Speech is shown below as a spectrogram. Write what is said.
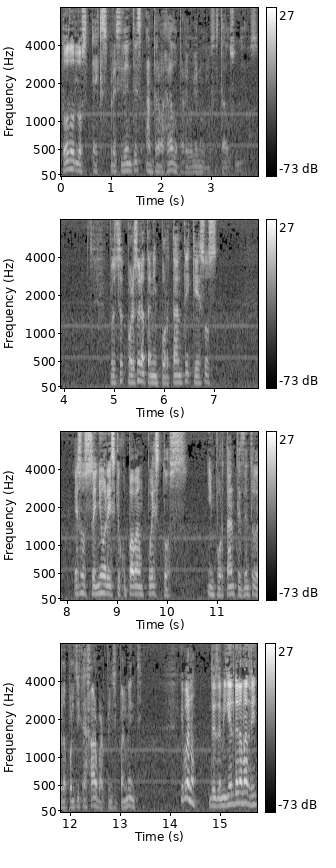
Todos los expresidentes han trabajado para el gobierno de los Estados Unidos. Pues, por eso era tan importante que esos, esos señores que ocupaban puestos importantes dentro de la política de Harvard principalmente. Y bueno, desde Miguel de la Madrid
